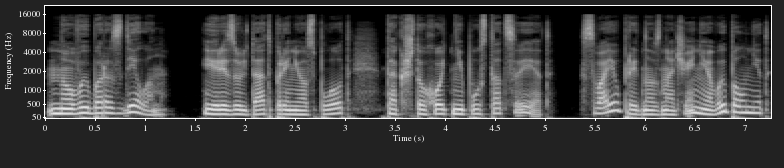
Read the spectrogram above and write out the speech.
Но выбор сделан, и результат принес плод, так что хоть не пустоцвет, свое предназначение выполнит,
